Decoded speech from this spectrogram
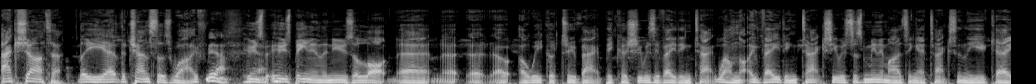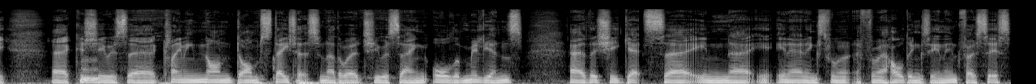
Akshata, the uh, the Chancellor's wife, yeah, who's yeah. who's been in the news a lot uh, a, a, week or two back because she was evading tax. Well, not evading tax, she was just minimising her tax in the UK because uh, mm. she was uh, claiming non-dom status. In other words, she was saying all the millions uh, that she gets uh, in in earnings from from her holdings in Infosys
